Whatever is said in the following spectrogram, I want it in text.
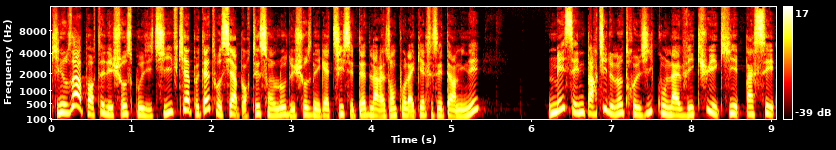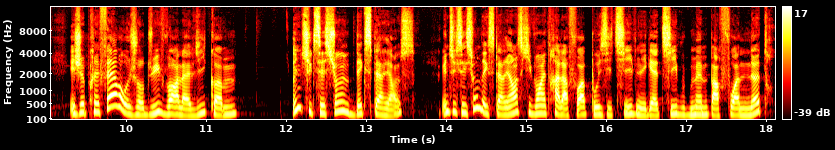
qui nous a apporté des choses positives, qui a peut-être aussi apporté son lot de choses négatives, c'est peut-être la raison pour laquelle ça s'est terminé. mais c'est une partie de notre vie qu'on a vécue et qui est passée. Et je préfère aujourd'hui voir la vie comme une succession d'expériences, une succession d'expériences qui vont être à la fois positives, négatives ou même parfois neutres,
